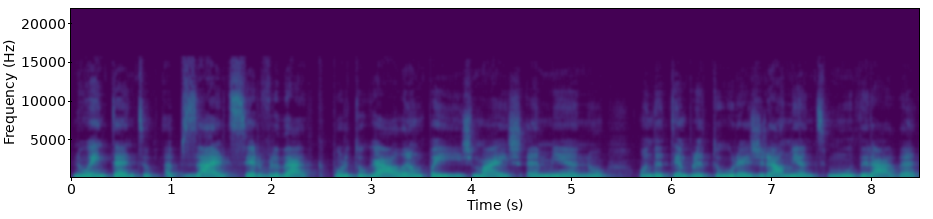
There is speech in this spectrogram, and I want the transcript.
No entanto, apesar de ser verdade que Portugal é um país mais ameno, onde a temperatura é geralmente moderada,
